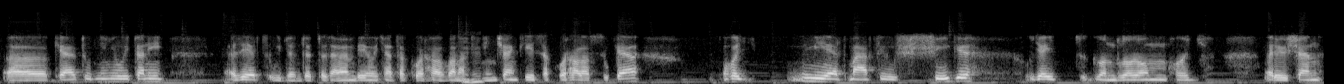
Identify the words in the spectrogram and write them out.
uh, kell tudni nyújtani, ezért úgy döntött az MNB, hogy hát akkor, ha van, aki uh-huh. nincsen kész, akkor halasszuk el. Hogy miért márciusig? Ugye itt gondolom, hogy erősen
